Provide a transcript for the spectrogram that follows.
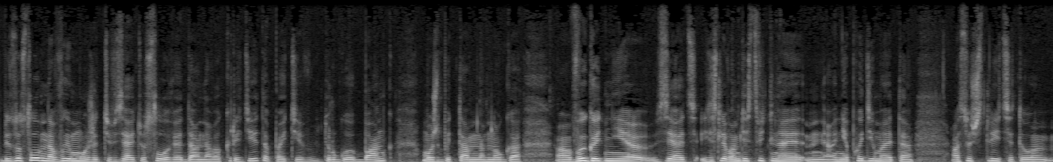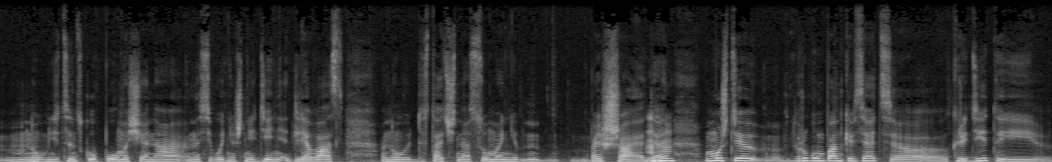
Безусловно, вы можете взять условия данного кредита, пойти в другой банк, может быть, там намного а, выгоднее взять, если вам действительно необходимо это осуществить, эту ну, медицинскую помощь, она на сегодняшний день для вас ну, достаточно сумма не большая, угу. да, вы можете в другом банке взять а, кредит и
